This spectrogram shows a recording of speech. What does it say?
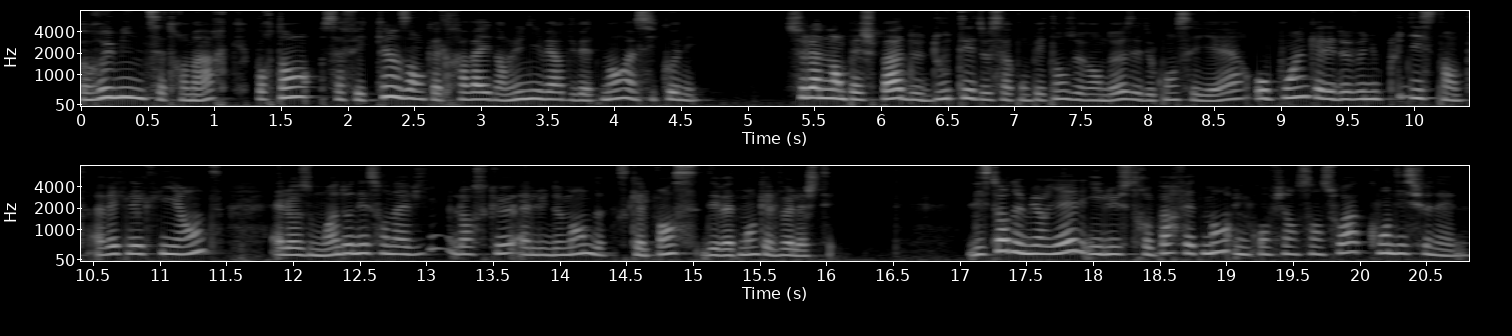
rumine cette remarque, pourtant ça fait 15 ans qu'elle travaille dans l'univers du vêtement, elle s'y connaît. Cela ne l'empêche pas de douter de sa compétence de vendeuse et de conseillère, au point qu'elle est devenue plus distante avec les clientes elle ose moins donner son avis lorsque elle lui demande ce qu'elle pense des vêtements qu'elle veut acheter. L'histoire de Muriel illustre parfaitement une confiance en soi conditionnelle.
